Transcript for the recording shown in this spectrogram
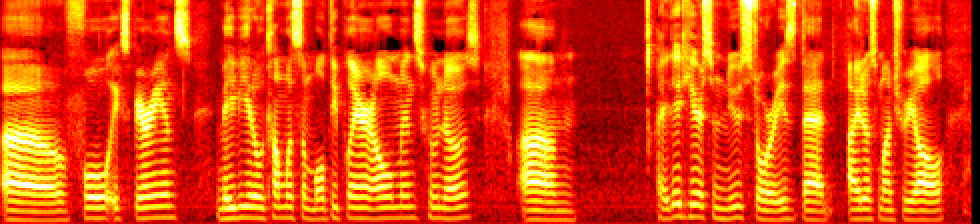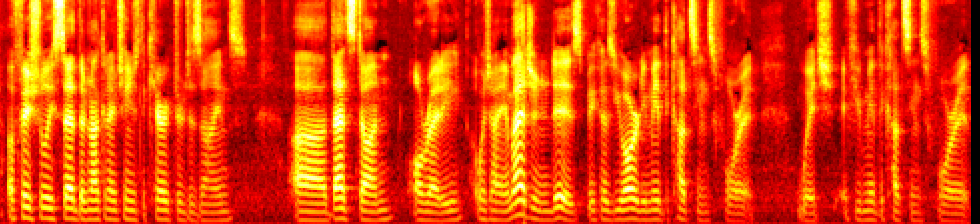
uh, full experience. Maybe it'll come with some multiplayer elements, who knows. Um, I did hear some news stories that Eidos Montreal officially said they're not going to change the character designs. Uh, that's done already, which I imagine it is because you already made the cutscenes for it. Which, if you made the cutscenes for it,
